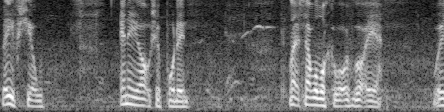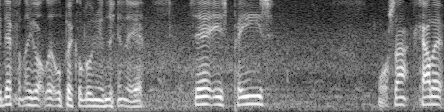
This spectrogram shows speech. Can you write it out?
beef stew in a Yorkshire pudding. Let's have a look at what we've got here. We've definitely got little pickled onions in there. Potatoes, peas, what's that, carrot,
